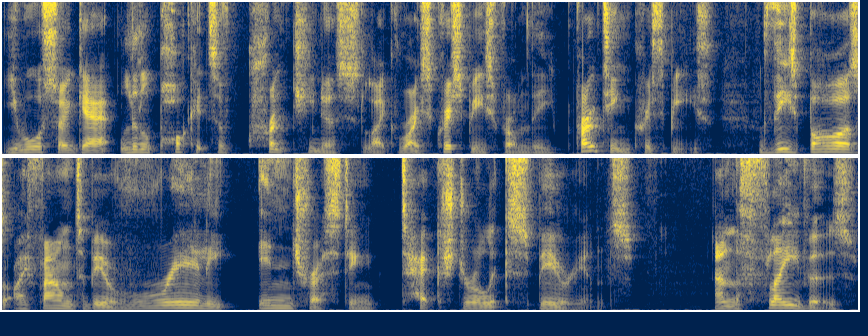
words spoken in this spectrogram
you also get little pockets of crunchiness like Rice Krispies from the Protein Krispies. These bars I found to be a really interesting textural experience. And the flavours,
